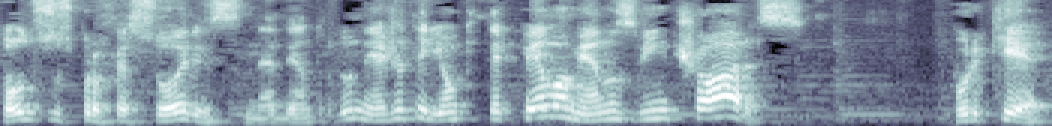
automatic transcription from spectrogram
todos os professores né, dentro do NEJA teriam que ter pelo menos 20 horas. Por quê?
